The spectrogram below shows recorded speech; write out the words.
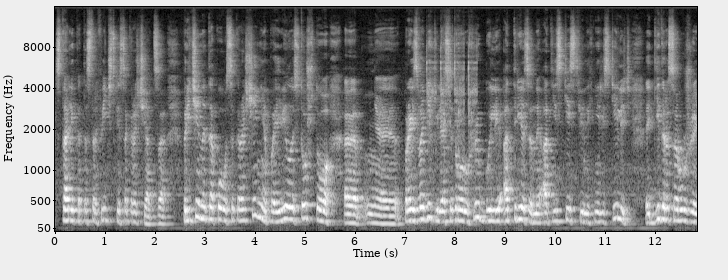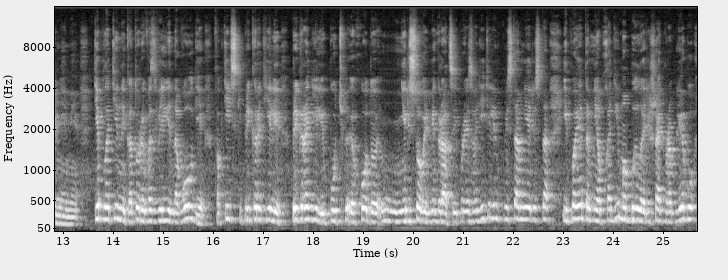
стали катастрофически сокращаться. Причиной такого сокращения появилось то, что э, э производители осетровых рыб были отрезаны от естественных нерестилищ э, гидросооружениями. Те плотины, которые возвели на Волге, фактически прекратили, преградили путь э, ходу нерестовой миграции производителям к местам нерестилищ 400, и поэтому необходимо было решать проблему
